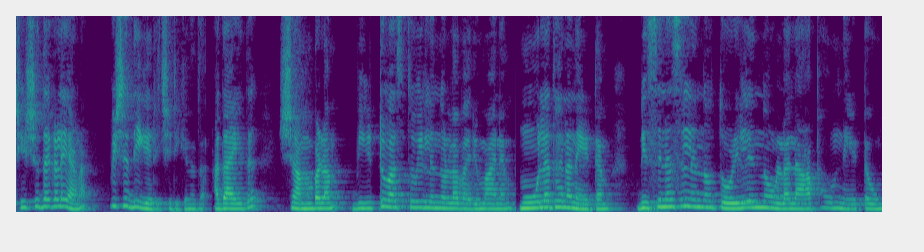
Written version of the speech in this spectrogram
സവിശേഷതകളെയാണ് വിശദീകരിച്ചിരിക്കുന്നത്. അതായത് ശമ്പളം വീട്ടുവസ്തുവിൽ നിന്നുള്ള വരുമാനം മൂലധന നേട്ടം ബിസിനസ്സിൽ നിന്നോ തൊഴിലിൽ നിന്നോ ഉള്ള ലാഭവും നേട്ടവും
